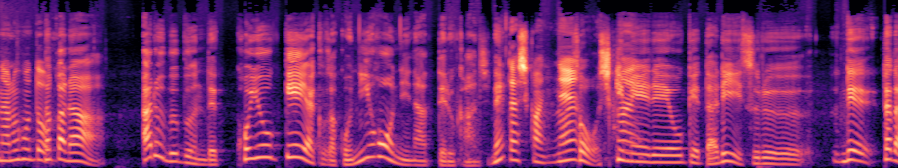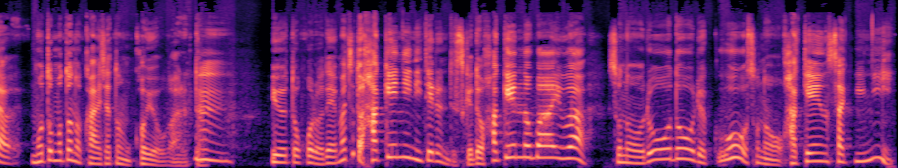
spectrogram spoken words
なるほど。だからある部分で雇用契約がこう2本になってる感じね。確かにね。そう。指揮命令を受けたりする、でただもともとの会社との雇用があると。うんいうところで、まあ、ちょっと派遣に似てるんですけど派遣の場合はその労働力をその派遣先に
